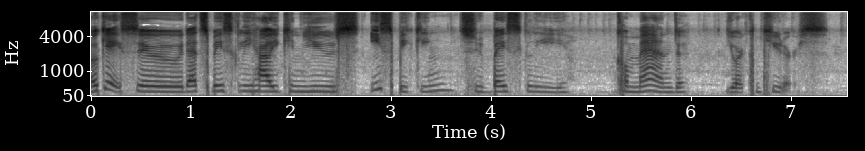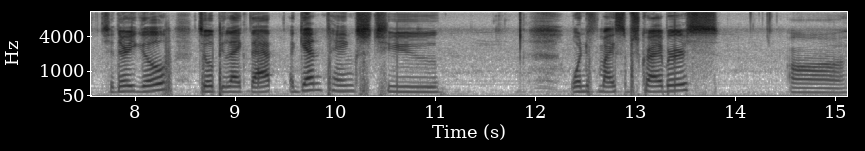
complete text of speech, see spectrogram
Okay so that's basically how you can use e-speaking to basically command your computers so there you go. Do hope you like that. Again thanks to one of my subscribers uh,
